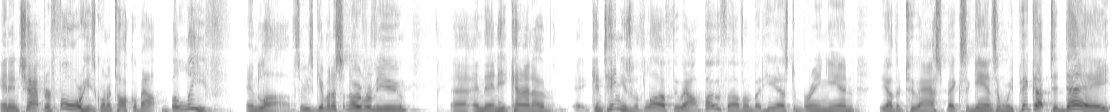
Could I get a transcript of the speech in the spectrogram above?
And in chapter 4, he's going to talk about belief and love. So he's given us an overview, uh, and then he kind of continues with love throughout both of them, but he has to bring in the other two aspects again. So when we pick up today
